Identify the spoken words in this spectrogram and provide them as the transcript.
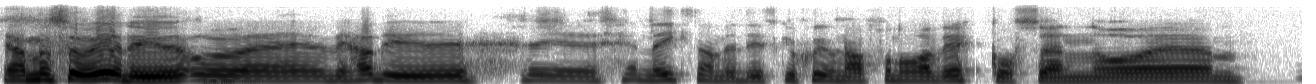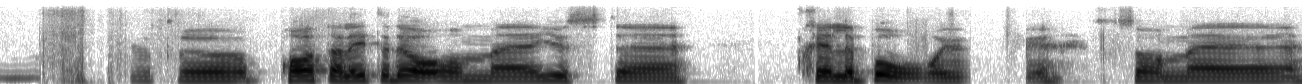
Ja men så är det ju och eh, vi hade ju eh, en liknande diskussion här för några veckor sedan och eh, jag tror jag pratade lite då om eh, just eh, Trelleborg som, eh,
